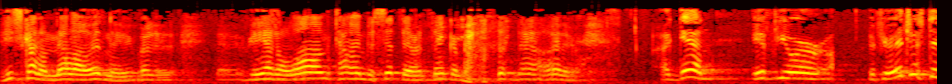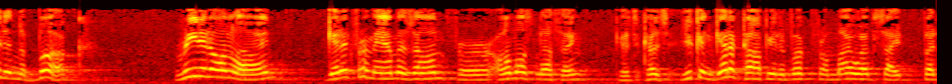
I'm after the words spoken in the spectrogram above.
He's kind of mellow, isn't he? But uh, he has a long time to sit there and think about it now. Anyway, again, if you're if you're interested in the book, read it online. Get it from Amazon for almost nothing, because you can get a copy of the book from my website, but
